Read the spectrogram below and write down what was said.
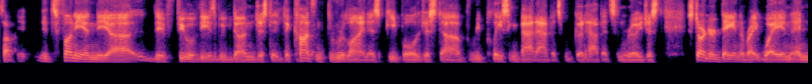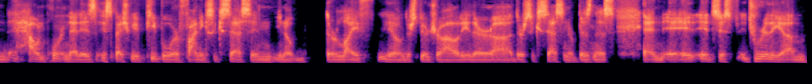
So it, it's funny in the uh, the few of these we've done. Just the, constant through line is people just uh, replacing bad habits with good habits, and really just starting their day in the right way, and and how important that is, especially if people are finding success in you know their life, you know, their spirituality, their uh, their success in their business, and it, it's just it's really um,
